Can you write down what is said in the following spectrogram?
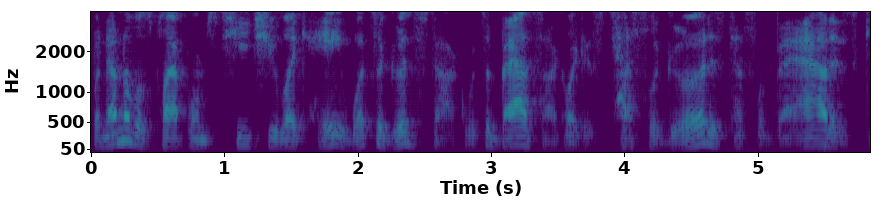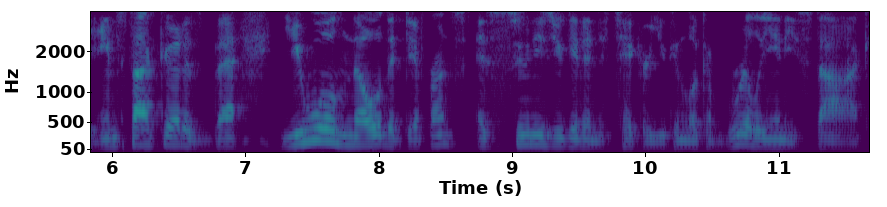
But none of those platforms teach you like, hey, what's a good stock? What's a bad stock? Like, is Tesla good? Is Tesla bad? Is GameStop good? Is bad? You will know the difference as soon as you get into Tykr. You can look up really any stock,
